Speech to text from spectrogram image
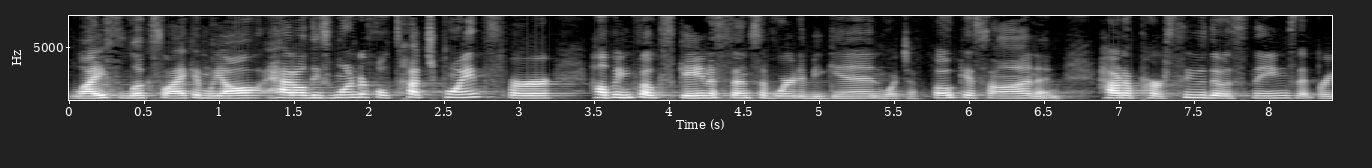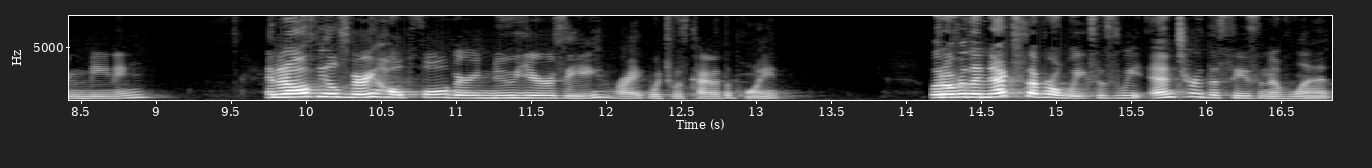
life looks like, and we all had all these wonderful touch points for helping folks gain a sense of where to begin, what to focus on, and how to pursue those things that bring meaning. And it all feels very hopeful, very New Year's y, right? Which was kind of the point. But over the next several weeks, as we enter the season of Lent,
